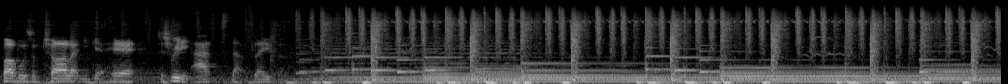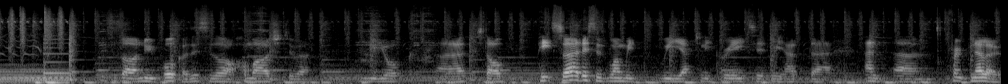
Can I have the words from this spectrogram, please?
bubbles of char like you get here just really add to that flavour. This is our new porker. This is our homage to a New York uh, style pizza. This is one we, we actually created. We had uh, and um, Frank Pinello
